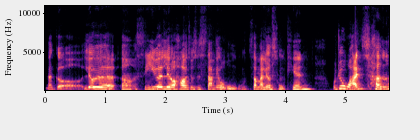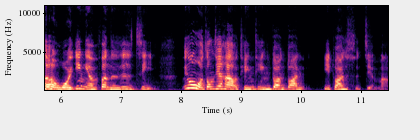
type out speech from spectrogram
那个六月，嗯，十一月六号就是三六五，三百六十五天，我就完成了我一年份的日记。因为我中间还有停停断断一段时间嘛，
